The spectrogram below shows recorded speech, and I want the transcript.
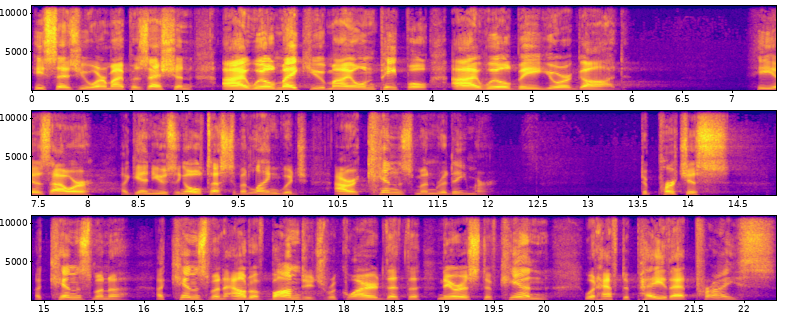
He says, You are my possession. I will make you my own people. I will be your God. He is our, again, using Old Testament language, our kinsman redeemer. To purchase a kinsman, a, a kinsman out of bondage required that the nearest of kin would have to pay that price.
